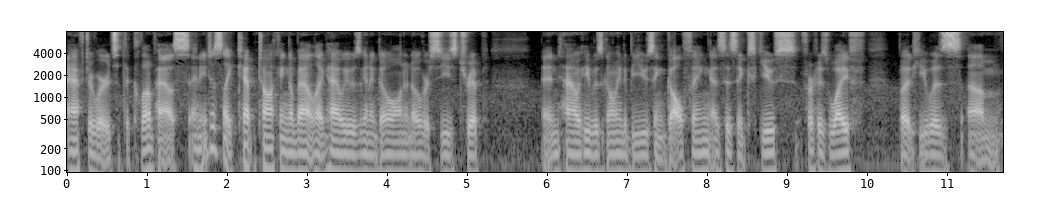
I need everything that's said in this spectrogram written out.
afterwards at the clubhouse and he just like kept talking about like how he was going to go on an overseas trip and how he was going to be using golfing as his excuse for his wife but he was um,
